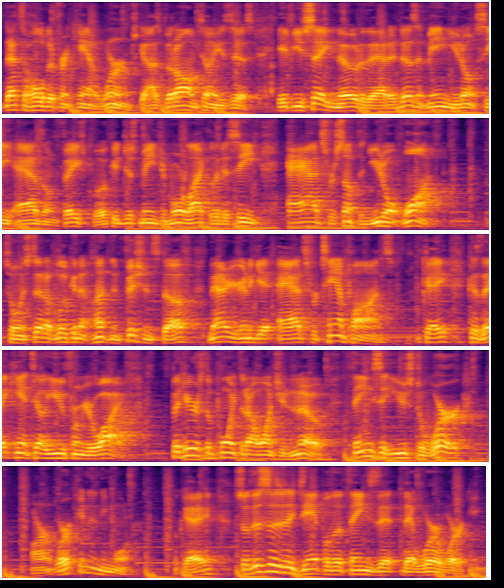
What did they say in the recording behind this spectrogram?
that's a whole different can of worms, guys. But all I'm telling you is this if you say no to that, it doesn't mean you don't see ads on Facebook. It just means you're more likely to see ads for something you don't want. So instead of looking at hunting and fishing stuff, now you're to get ads for tampons, okay? Because they can't tell you from your wife. But here's the point that I want you to know things that used to work aren't working anymore. Okay, so this is an example of the things that, that were working.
